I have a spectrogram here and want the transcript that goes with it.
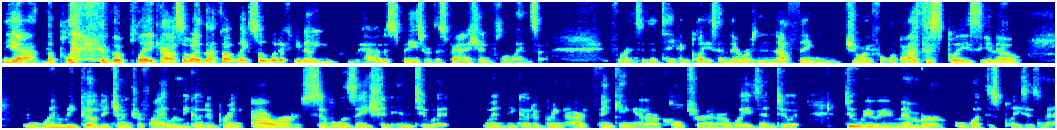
yeah, the the plague house. So I, I thought, like, so what if you know you had a space with the Spanish influenza, for instance, had taken place, and there was nothing joyful about this place, you know, when we go to gentrify it, when we go to bring our civilization into it, when we go to bring our thinking and our culture and our ways into it, do we remember what this place has meant?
